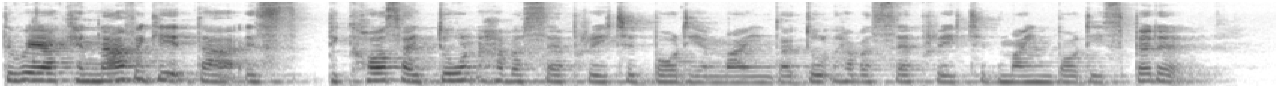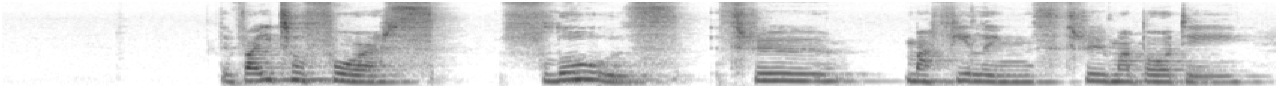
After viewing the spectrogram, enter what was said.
The way I can navigate that is because I don't have a separated body and mind. I don't have a separated mind, body, spirit. The vital force flows through my feelings through my body,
